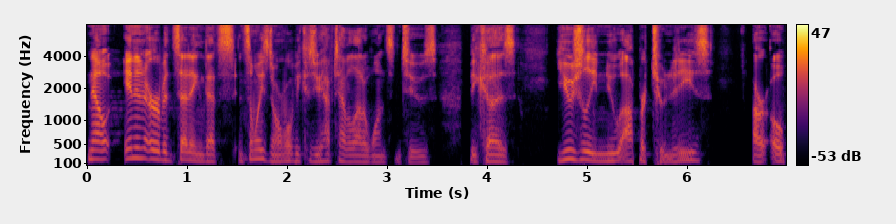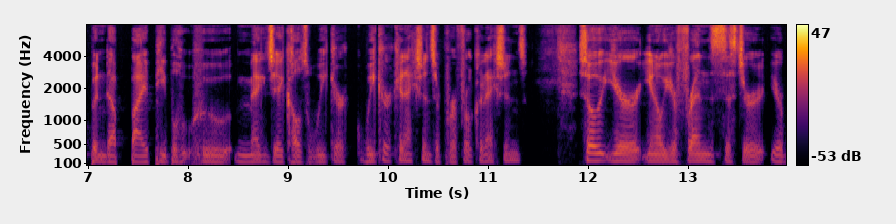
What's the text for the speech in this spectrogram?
Now, in an urban setting, that's in some ways normal because you have to have a lot of ones and twos because usually new opportunities are opened up by people who, who Meg Jay calls weaker weaker connections or peripheral connections. So your you know your friend's sister, your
